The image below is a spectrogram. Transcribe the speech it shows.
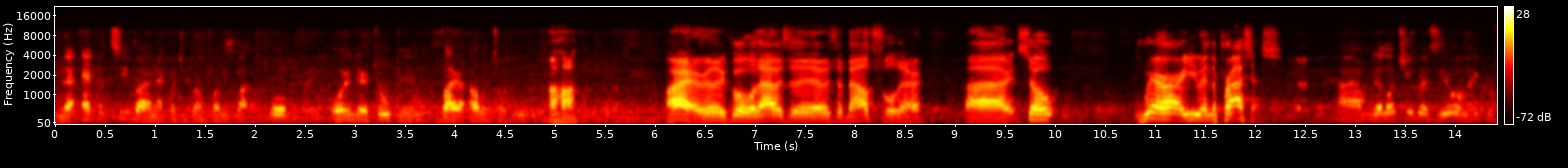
In their equity via an equity crowdfunding platform or in their token via our token. Uh huh. All right, really cool. Well, that was a that was a mouthful there. Uh, so, where are you in the process? Um, we're launching in Brazil on April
